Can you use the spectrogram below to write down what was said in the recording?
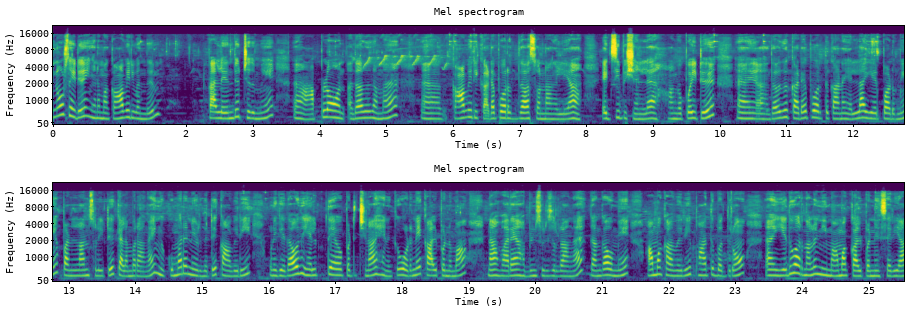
இன்னொரு சைடு இங்கே நம்ம காவேரி வந்து காலைல எழுந்திரிச்சதுமே அப்பளம் அதாவது நம்ம காவேரி கடை போகிறதா சொன்னாங்க இல்லையா எக்ஸிபிஷனில் அங்கே போயிட்டு அதாவது கடை போகிறதுக்கான எல்லா ஏற்பாடுமே பண்ணலான்னு சொல்லிட்டு கிளம்புறாங்க. இங்கே குமரன் இருந்துட்டு காவேரி உனக்கு ஏதாவது ஹெல்ப் தேவைப்பட்டுச்சுன்னா எனக்கு உடனே கால் பண்ணுமா நான் வரேன் அப்படின்னு சொல்லி சொல்கிறாங்க கங்காவுமே ஆமாம் காவேரி பார்த்து பத்திரம். எதுவாக இருந்தாலும் நீ மாமா கால் பண்ணு சரியா?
